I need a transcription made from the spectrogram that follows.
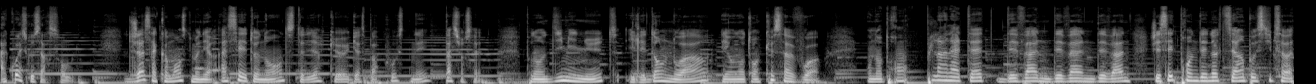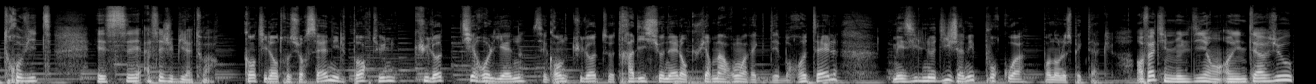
À quoi est-ce que ça ressemble? Déjà, ça commence de manière assez étonnante, c'est-à-dire que Gaspard Proust n'est pas sur scène. Pendant 10 minutes, il est dans le noir et on n'entend que sa voix. On en prend plein la tête, des vannes, des vannes, des vannes. J'essaie de prendre des notes, c'est impossible, ça va trop vite et c'est assez jubilatoire. Quand il entre sur scène, il porte une culotte tyrolienne, ces grandes culottes traditionnelles en cuir marron avec des bretelles, mais il ne dit jamais pourquoi pendant le spectacle. En fait, il me le dit en, en interview.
